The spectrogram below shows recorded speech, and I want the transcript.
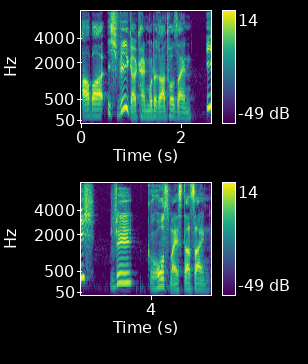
Aber ich will gar kein Moderator sein. Ich will Großmeister sein.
